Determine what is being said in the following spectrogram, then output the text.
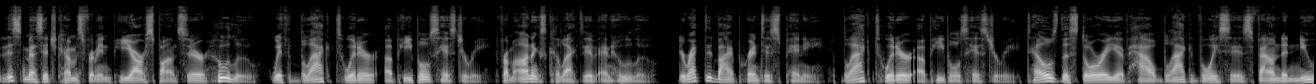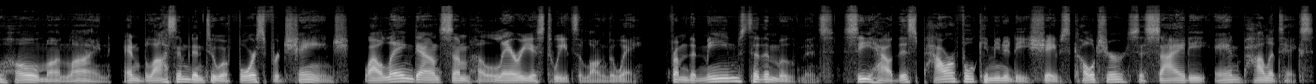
This message comes from NPR sponsor Hulu with Black Twitter, A People's History from Onyx Collective and Hulu. Directed by Prentice Penny, Black Twitter, A People's History tells the story of how black voices found a new home online and blossomed into a force for change while laying down some hilarious tweets along the way. From the memes to the movements, see how this powerful community shapes culture, society, and politics.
